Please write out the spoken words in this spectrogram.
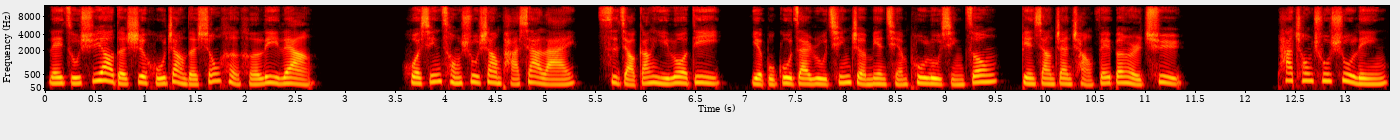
雷族需要的是虎掌的凶狠和力量。火星从树上爬下来，四脚刚一落地，也不顾在入侵者面前暴露行踪，便向战场飞奔而去。他冲出树林，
